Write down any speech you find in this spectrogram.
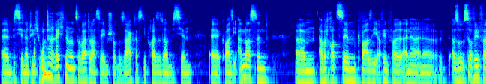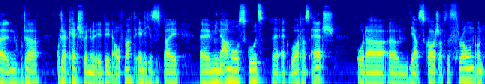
äh, ein bisschen natürlich runterrechnen und so weiter. Du hast ja eben schon gesagt, dass die Preise da ein bisschen äh, quasi anders sind. Ähm, aber trotzdem quasi auf jeden Fall eine, eine, also ist auf jeden Fall ein guter, guter Catch, wenn du den aufmachst. Ähnlich ist es bei äh, Minamo Schools äh, at Water's Edge oder ähm, ja, Scorch of the Throne. Und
